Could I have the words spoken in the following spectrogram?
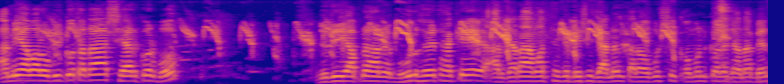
আমি আমার অভিজ্ঞতাটা শেয়ার করব। যদি আপনার ভুল হয়ে থাকে, আর যারা আমার থেকে বেশি জানেন, তারা অবশ্যই কমেন্ট করে জানাবেন।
